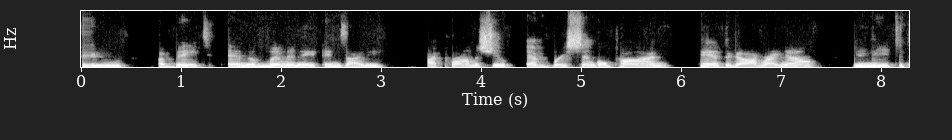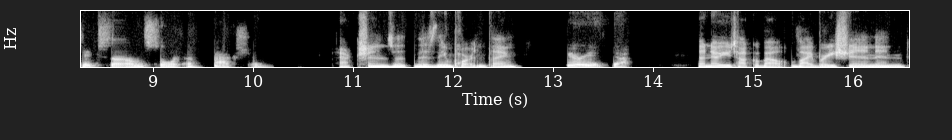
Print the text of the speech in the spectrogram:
to abate and eliminate anxiety, I promise you every single time, hand to God right now, you need to take some sort of action. Actions is the important thing. Period. Yeah. I know you talk about vibration and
